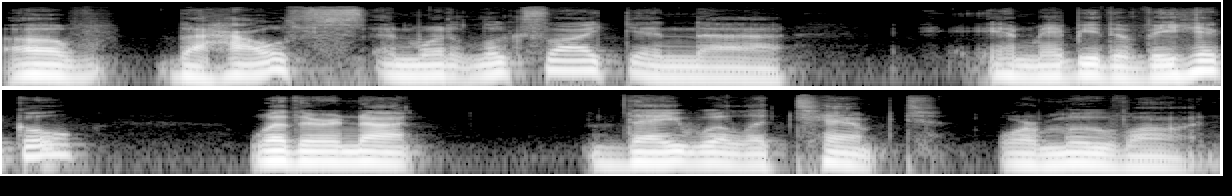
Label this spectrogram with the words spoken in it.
of the house and what it looks like and uh and maybe the vehicle whether or not they will attempt or move on.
